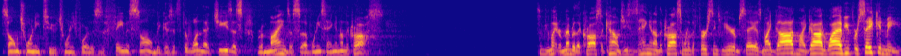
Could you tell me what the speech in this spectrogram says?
Psalm 22, 24. This is a famous psalm because it's the one that Jesus reminds us of when he's hanging on the cross. Some of you might remember the cross account. Jesus hanging on the cross, and one of the first things we hear him say is, My God, my God, why have you forsaken me?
